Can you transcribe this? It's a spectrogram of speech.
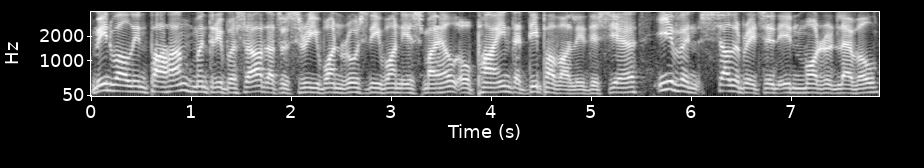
Meanwhile, in Pahang, Menteri Besar Datuk Sri Wan Rosdi Wan Ismail opined that Deepavali this year, even celebrated in moderate level,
